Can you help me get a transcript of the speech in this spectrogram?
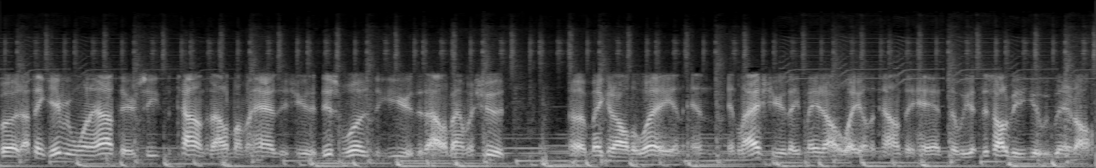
But I think everyone out there sees the talent that Alabama has this year. That this was the year that Alabama should uh, make it all the way. And, and, and last year they made it all the way on the talent they had. So we, this ought to be a year we win it all.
